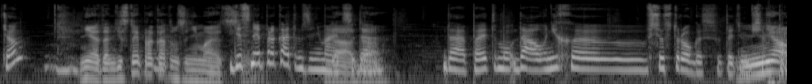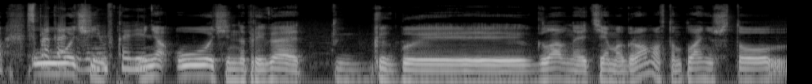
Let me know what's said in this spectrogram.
Чем? Нет, там Дисней прокатом занимается. Дисней прокатом занимается, да. да. Да, поэтому, да, у них э, все строго с вот этим меня всем, с прокатыванием очень, в ковид. Меня очень напрягает как бы главная тема Грома в том плане, что,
